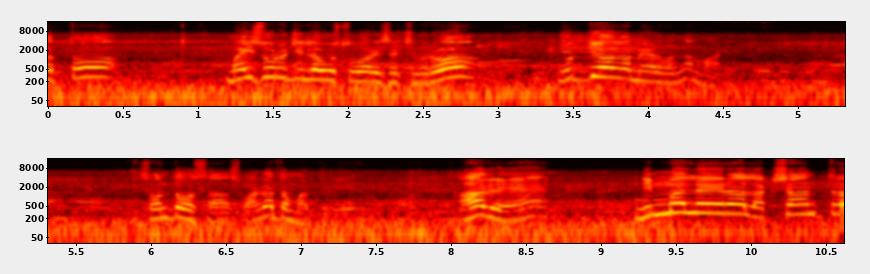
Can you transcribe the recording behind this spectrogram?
ಮತ್ತು ಮೈಸೂರು ಜಿಲ್ಲಾ ಉಸ್ತುವಾರಿ ಸಚಿವರು ಉದ್ಯೋಗ ಮೇಳವನ್ನು ಮಾಡಿ ಸಂತೋಷ, ಸ್ವಾಗತ ಮಾಡ್ತೀವಿ. ಆದರೆ ನಿಮ್ಮಲ್ಲೇ ಇರೋ ಲಕ್ಷಾಂತರ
